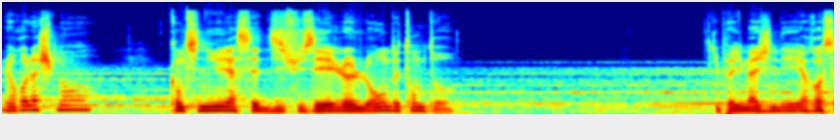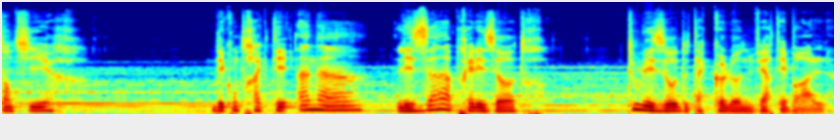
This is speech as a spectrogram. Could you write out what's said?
Le relâchement continue à se diffuser le long de ton dos. Tu peux imaginer ressentir décontracter un à un, les uns après les autres, tous les os de ta colonne vertébrale.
